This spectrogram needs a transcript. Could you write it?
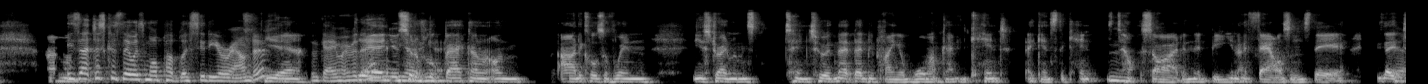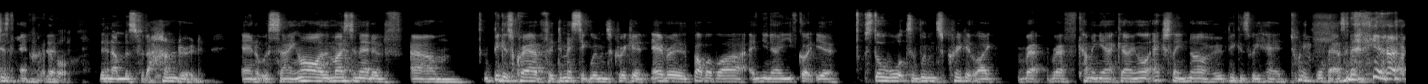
Um, Is that just because there was more publicity around it? Yeah. The game over there? Yeah, and you yeah, sort of okay. look back on, on articles of when the Australian women's team toured, and they'd be playing a warm up game in Kent against the Kent mm. side, and there'd be, you know, thousands there. They yeah, just had the, the, numbers for the 100 and it was saying, oh, the most amount of um, biggest crowd for domestic women's cricket ever, blah blah blah. And you know, you've got your stalwarts of women's cricket like Raf coming out going, oh, actually, no, because we had 24,000 you know,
